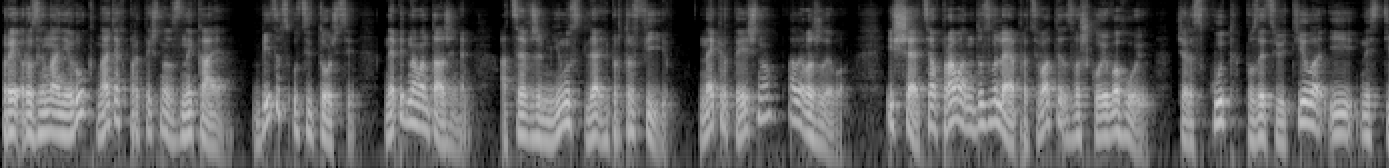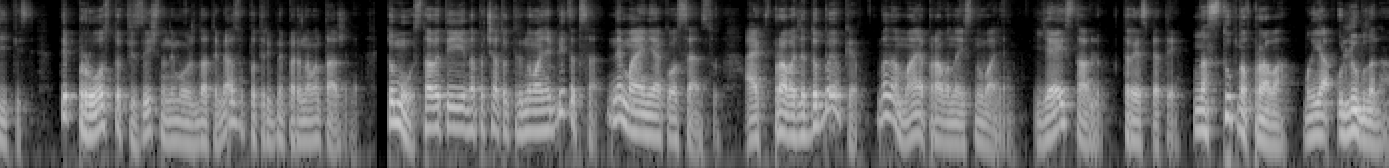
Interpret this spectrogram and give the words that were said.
При розгинанні рук натяг практично зникає. Біцепс у цій точці не під навантаженням, а це вже мінус для гіпертрофії. Не критично, але важливо. І ще ця вправа не дозволяє працювати з важкою вагою через кут, позицію тіла і нестійкість. Ти просто фізично не можеш дати м'язу потрібне перенавантаження. Тому ставити її на початок тренування біцепса не має ніякого сенсу. А як вправа для добивки, вона має право на існування. Я їй ставлю 3 з 5. Наступна вправа, моя улюблена.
